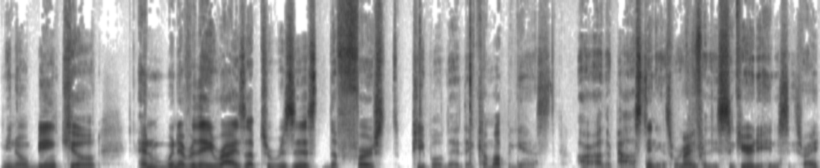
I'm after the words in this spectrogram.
you know, being killed. And whenever they rise up to resist, the first people that they come up against are other Palestinians working Right. for these security agencies, right?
